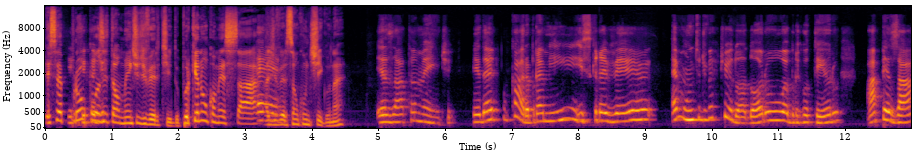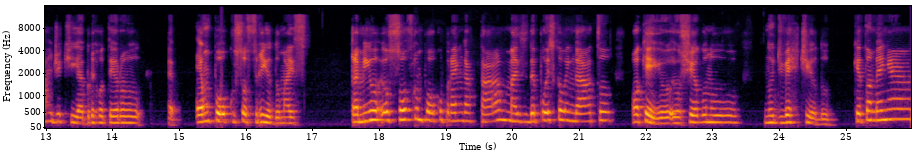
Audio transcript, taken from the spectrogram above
Esse é e propositalmente de... divertido. Por que não começar é... a diversão contigo, né? Exatamente. E daí, tipo, cara, para mim, escrever é muito divertido. Eu adoro abrir roteiro, apesar de que abrir roteiro é, é um pouco sofrido, mas para mim eu, eu, sofro um pouco para engatar, mas depois que eu engato, ok, eu, eu chego no, no divertido. Porque também é,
